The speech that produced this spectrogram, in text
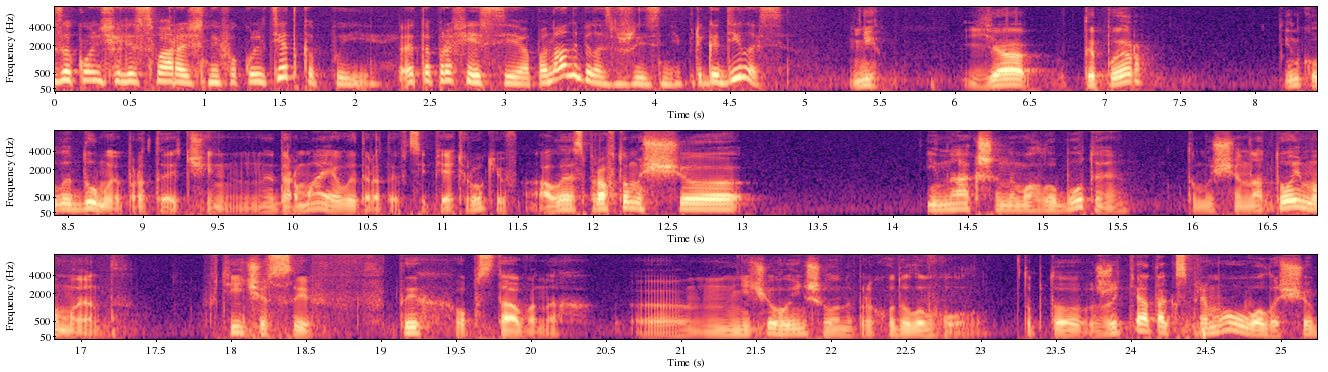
Вы закончили сварочный факультет КПИ. Эта профессия понадобилась в жизни, пригодилась? Ні. Я тепер інколи думаю про те, чи не дарма я витратив ці 5 років. Але справа в тому, що інакше не могло бути, тому що на той момент, в ті часи, в тих обставинах, е, нічого іншого не приходило в голову. Тобто життя так спрямовувало, що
